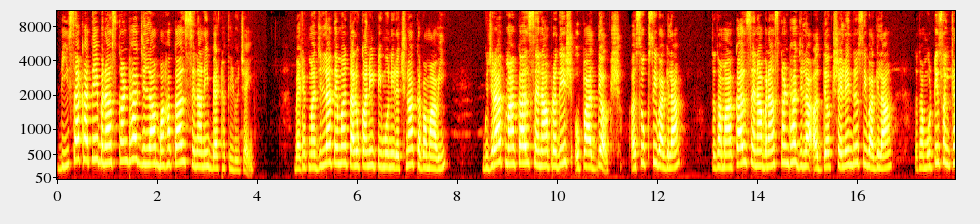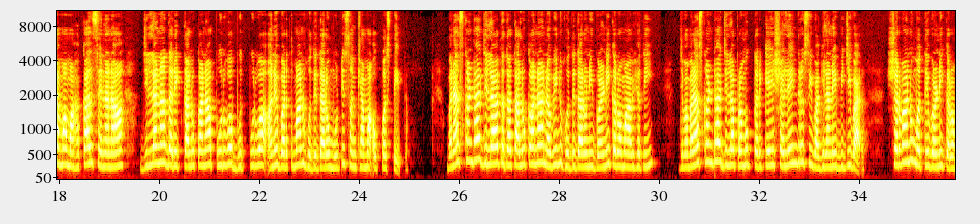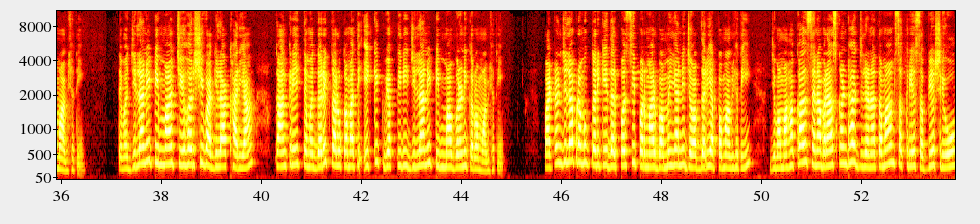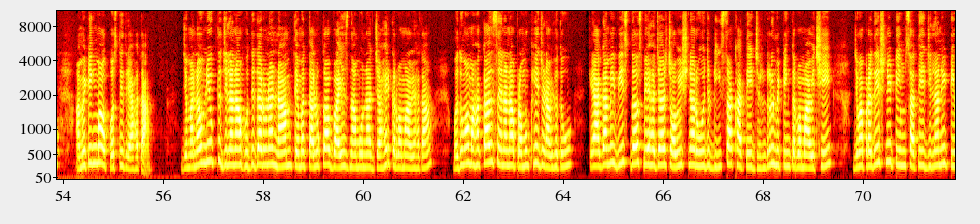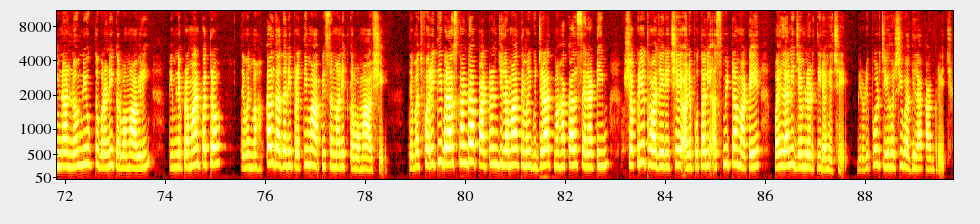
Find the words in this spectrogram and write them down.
ડીસા ખાતે બનાસકાંઠા જિલ્લા મહાકાલ સેનાની બેઠક યોજાઈ. બેઠકમાં જિલ્લા તેમજ તાલુકાની ટીમોની રચના કરવામાં આવી. ગુજરાત મહાકાલ સેના પ્રદેશ ઉપાધ્યક્ષ અશોકસિંહ વાઘેલા તથા મહાકાલ સેના બનાસકાંઠા જિલ્લા અધ્યક્ષ શૈલેન્દ્રસિંહ વાઘેલા તથા મોટી સંખ્યામાં મહાકાલ સેનાના જિલ્લાના દરેક તાલુકાના પૂર્વ, ભૂતપૂર્વ અને વર્તમાન હોદ્દેદારો મોટી સંખ્યામાં ઉપસ્થિત. બનાસકાંઠા જિલ્લા તથા તાલુકાના નવીન હોદ્દેદારોની વરણી કરવામાં આવી હતી, જેમાં બનાસકાંઠા જિલ્લા પ્રમુખ તરીકે શૈલેન્દ્રસિંહ વાઘેલાને બીજી વાર સર્વાનુમતે વરણી કરવામાં આવી હતી. તેમજ જિલ્લાની ટીમમાં ચેહરસિંહ વાઘેલા, ખારિયા, કાંકરેજ તેમજ દરેક તાલુકામાંથી એક એક વ્યક્તિની જિલ્લાની ટીમમાં વરણી કરવામાં આવી હતી. પાટણ જિલ્લા પ્રમુખ તરીકે દલપતસિંહ પરમાર બામલિયાને જવાબદારી આપવામાં આવી હતી જેમાં મહાકાલ સેના બનાસકાંઠા જિલ્લાના તમામ સક્રિય સભ્યશ્રીઓ આ મિટિંગમાં ઉપસ્થિત રહ્યા હતા. જેમાં નવનિયુક્ત જિલ્લાના હોદ્દેદારોના નામ તેમજ તાલુકા વાઇઝ નામોના જાહેર કરવામાં આવ્યા હતા. વધુમાં મહાકાલ સેનાના પ્રમુખે જણાવ્યું હતું કે આગામી વીસ દસ બે હજાર ચોવીસના રોજ ડીસા ખાતે જનરલ મિટિંગ કરવામાં આવે છે, જેમાં પ્રદેશની ટીમ સાથે જિલ્લાની ટીમના નવનિયુક્ત વરણી કરવામાં આવેલી. ટીમને પ્રમાણપત્ર તેમજ મહાકાલ દાદાની પ્રતિમા આપી સન્માનિત કરવામાં આવશે. તેમજ ફરીથી બનાસકાંઠા, પાટણ જિલ્લામાં તેમજ ગુજરાત મહાકાલ સેના ટીમ સક્રિય થવા જઈ રહી છે અને પોતાની અસ્મિતા માટે પહેલાની જેમ લડતી રહે છે. Bureau report Chehar Singh Vaghela, Kankrej.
